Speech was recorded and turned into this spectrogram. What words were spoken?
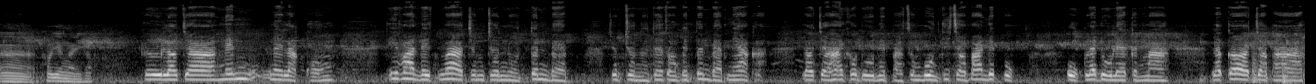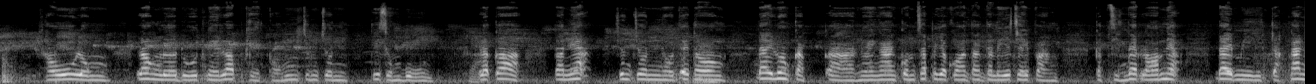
อ่าเขายังไงครับ คือเราจะเน้นในหลักของที่ว่าในว่าชุมชนหนุนต้นแบบชุมชนหนุนแต่ทองเป็นต้นแบบเนี้ยค่ะ เราจะให้เขาดูในป่าสมบูรณ์ที่ชาวบ้านได้ปลูกปลูกและดูแลกันมา แล้วก็จะพาเขาลงล่องเรือดูในรอบเขตของชุมชนที่สมบูรณ์ครับแล้วก็ตอนเนี้ยชุมชนหัวไตทองได้ร่วมกับอ่าหน่วยงานกรมทรัพยากรทางทะเลชายฝั่งกับสิ่งแวดล้อมเนี่ยได้มีจัดกั้น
